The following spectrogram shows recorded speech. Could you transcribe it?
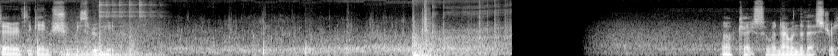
Next area of the game should be through here. Okay, so we're now in the vestry.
